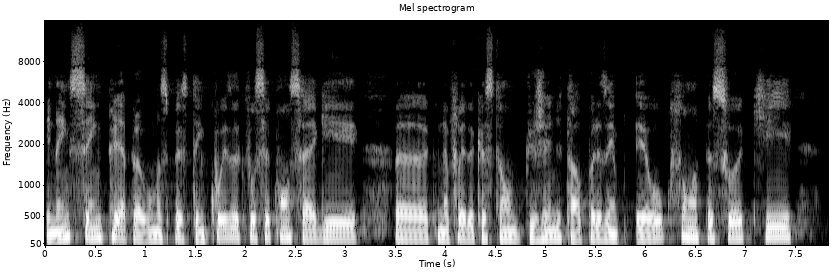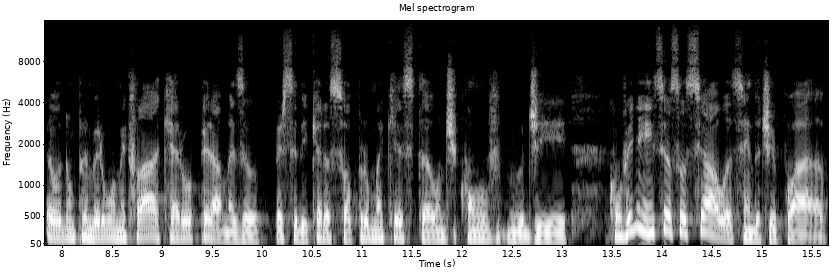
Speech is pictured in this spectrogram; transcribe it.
E nem sempre é para algumas pessoas. Tem coisa que você consegue, uh, que eu falei da questão genital, por exemplo. Eu sou uma pessoa que eu num primeiro momento falei, ah, quero operar, mas eu percebi que era só por uma questão de, de conveniência social, assim, do tipo, ah,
